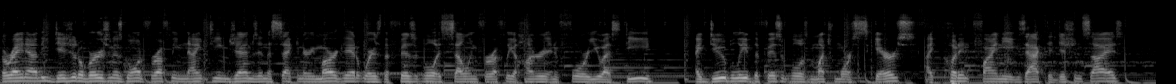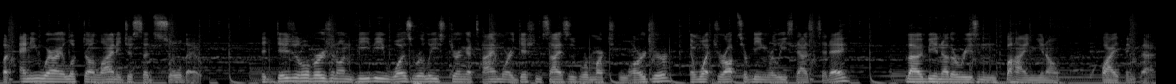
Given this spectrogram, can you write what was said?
So right now, the digital version is going for roughly 19 gems in the secondary market, whereas the physical is selling for roughly 104 USD. I do believe the physical is much more scarce. I couldn't find the exact edition size, but anywhere I looked online, it just said sold out. The digital version on VeVe was released during a time where edition sizes were much larger than what drops are being released as today. So that would be another reason behind, you know, why I think that.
